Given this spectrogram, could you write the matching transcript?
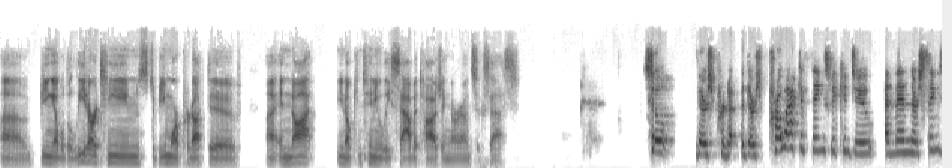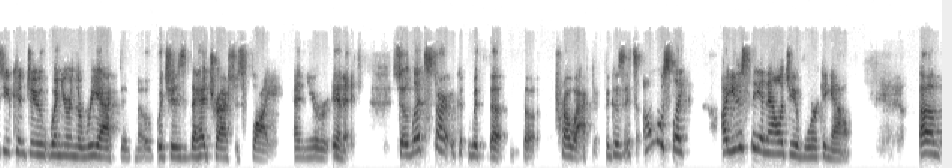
uh, being able to lead our teams to be more productive uh, and not you know continually sabotaging our own success? So there's pro- there's proactive things we can do and then there's things you can do when you're in the reactive mode which is the head trash is flying and you're in it so let's start with the the proactive because it's almost like i use the analogy of working out. Um,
